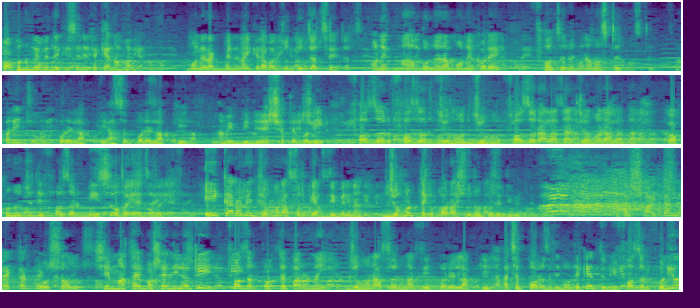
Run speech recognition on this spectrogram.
কখনো ভেবে দেখেছেন এটা কেন হয়? মনে রাখবেন মাইকের আবার যদ্দূর যাচ্ছে। অনেক মা বোনেরা মনে করে, ফজরের নামাজটা জোহর পরে লাভ কি, আসর পরে লাভ কি? আমি বিনয়ের সাথে বলি, ফজর ফজর, জোহর জোহর। ফজর আলাদা, জোহর আলাদা। কখনো যদি ফজর মিসও হয়ে যায়, এই কারণে জোহর, আসর গ্যাপ দিবেন না। জোহর থেকে পড়া শুরু করে দিবেন। এটা শয়তানের একটা কৌশল। সে মাথায় বসাই দিল কি, ফজর পড়তে পারো নাই, জোহর আসর মাগরিব পরে লাভ কি? আচ্ছা পরের দিন থেকে তুমি ফজর পড়িও,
